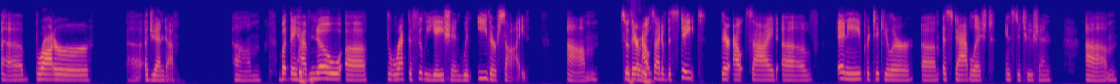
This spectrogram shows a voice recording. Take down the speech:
a broader uh, agenda. Um, but they have no uh, direct affiliation with either side. Um, so they're right. outside of the state. They're outside of any particular um, established institution. Um,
